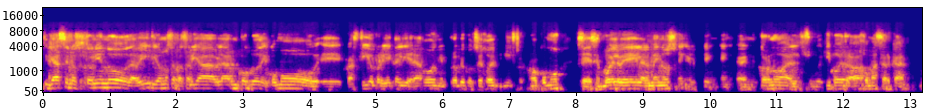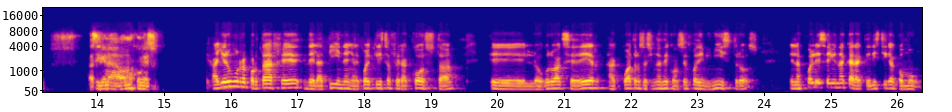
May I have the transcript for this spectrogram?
ya se nos está uniendo David y vamos a pasar ya a hablar un poco de cómo eh, Castillo proyecta el liderazgo en el propio Consejo de Ministros, ¿no? Cómo se desenvuelve él, al menos en, el, en, en, torno a su equipo de trabajo más cercano. Así que nada, vamos con eso. Ayer hubo un reportaje de Latina en el cual Christopher Acosta eh, logró acceder a cuatro sesiones de Consejo de Ministros en las cuales hay una característica común,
